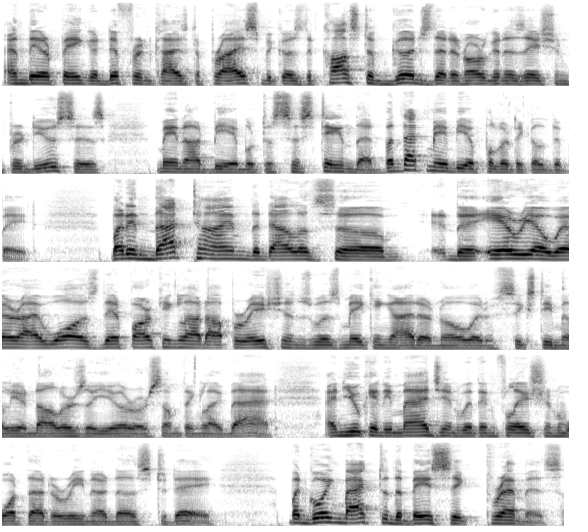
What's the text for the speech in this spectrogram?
and they're paying a different kind of price because the cost of goods that an organization produces may not be able to sustain that. But that may be a political debate. But in that time, the Dallas, uh, the area where I was, their parking lot operations was making, I don't know, $60 million a year or something like that. And you can imagine with inflation what that arena does today. But going back to the basic premise,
